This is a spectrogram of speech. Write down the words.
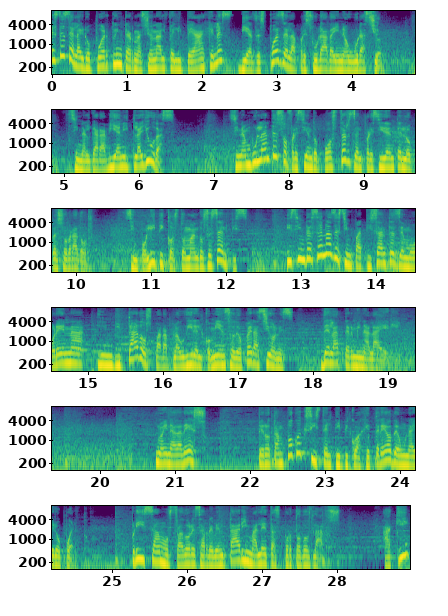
Este es el Aeropuerto Internacional Felipe Ángeles, días después de la apresurada inauguración. Sin algarabía ni tlayudas. Sin ambulantes ofreciendo pósters del presidente López Obrador. Sin políticos tomándose selfies. Y sin decenas de simpatizantes de Morena invitados para aplaudir el comienzo de operaciones de la terminal aérea. No hay nada de eso. Pero tampoco existe el típico ajetreo de un aeropuerto. Prisa, mostradores a reventar y maletas por todos lados. Aquí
